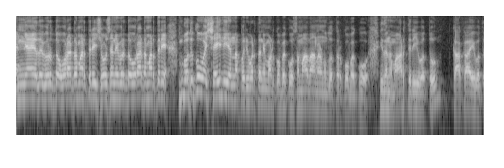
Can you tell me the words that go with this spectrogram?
ಅನ್ಯಾಯದ ವಿರುದ್ಧ ಹೋರಾಟ ಮಾಡ್ತೀರಿ? ಶೋಷಣೆ ವಿರುದ್ಧ ಹೋರಾಟ ಮಾಡ್ತೀರಿ? ಬದುಕುವ ಶೈಲಿಯನ್ನು ಪರಿವರ್ತನೆ ಮಾಡ್ಕೋಬೇಕು, ಸಮಾಧಾನ ಅನ್ನೋದು ತರ್ಕೋಬೇಕು. ಇದನ್ನು ಮಾಡ್ತೀರಿ ಇವತ್ತು? ಕಾಕಾ, ಇವತ್ತು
